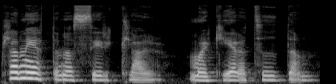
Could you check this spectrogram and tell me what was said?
Planeternas cirklar markerar tiden.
